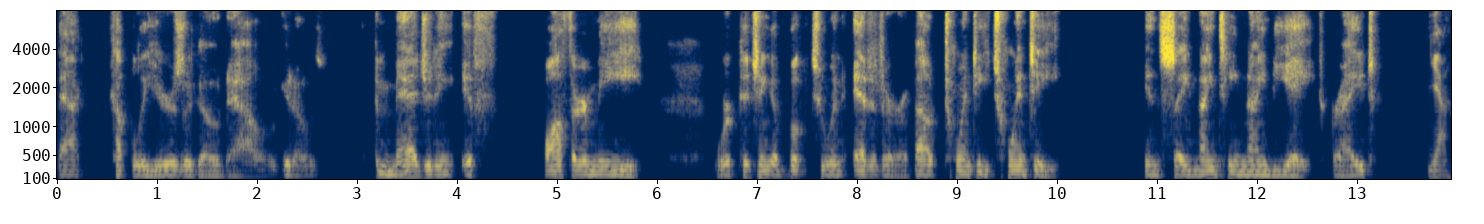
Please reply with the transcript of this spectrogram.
back a couple of years ago now, you know, imagining if author me were pitching a book to an editor about 2020 in, say, 1998, right? Yeah.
